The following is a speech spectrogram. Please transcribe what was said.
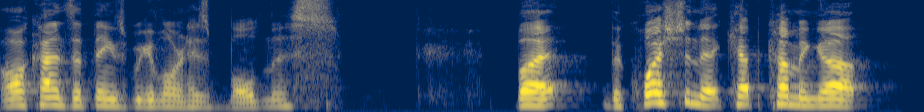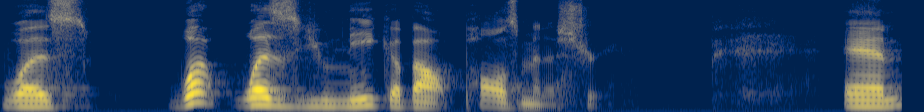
all kinds of things we can learn, his boldness. But the question that kept coming up was what was unique about Paul's ministry? And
